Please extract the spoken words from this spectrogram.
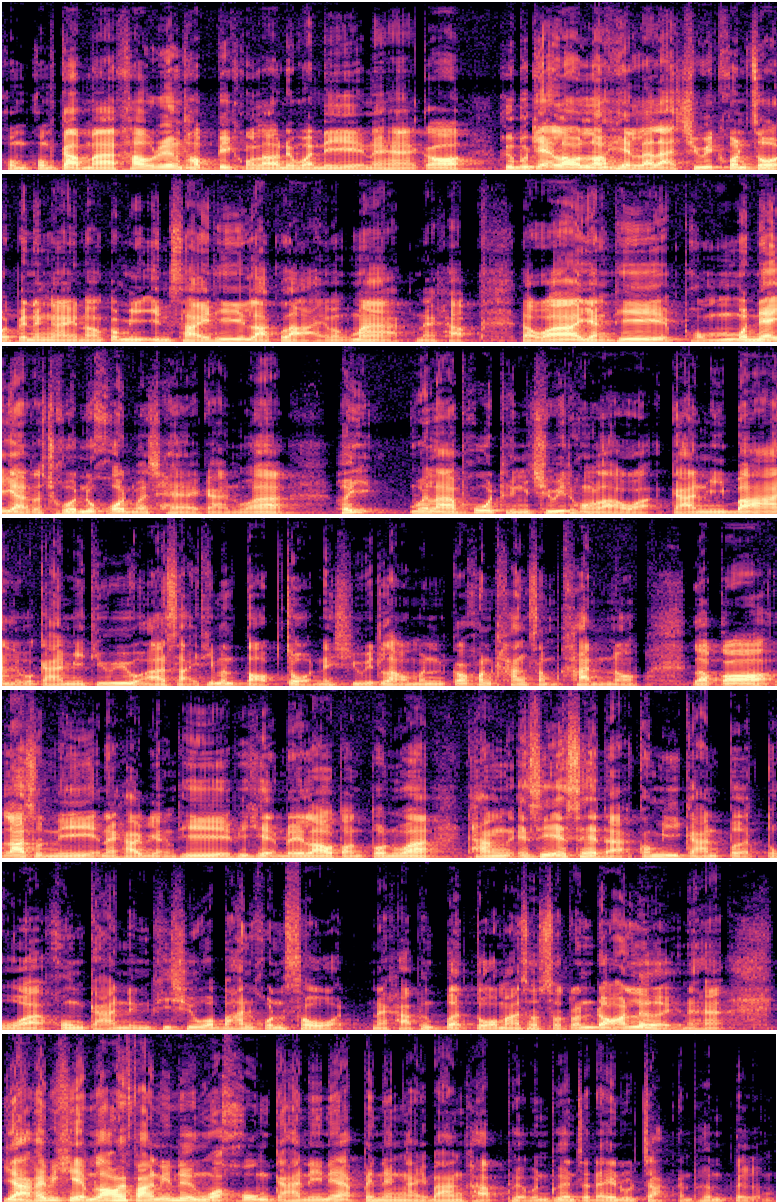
ผมผมกลับมาเข้าเรื่อง topic ของเราในวันนี้นะฮะ ก็คือเมื่อกี้เราเราเห็นแล้วแหละชีวิตคนโสดเป็นยังไงเนาะก็มี insight ที่หลากหลายมาก ๆนะครับ แต่ว่าอย่างที่ผมวันเนี้ยอยากจะชวนทุกคนมาแชร์กันว่าเฮ้ย เวลาพูดถึงชีวิตของเราอะการมีบ้านหรือว่าการมีที่อยู่อาศัยที่มันตอบโจทย์ในชีวิตเรามันก็ค่อนข้างสำคัญเนาะแล้วก็ล่าสุดนี้นะครับอย่างที่พี่เขมได้เล่าตอนต้นว่าทาง s c s อะก็มีการเปิดตัวโครงการหนึ่งที่ชื่อว่าบ้านคนโสดนะครับเพิ่งเปิดตัวมาสดๆร้อนๆเลยนะฮะอยากให้พี่เขมเล่าให้ฟังนิดหนึ่งว่าโครงการนี้เนี่ยเป็นยังไงบ้างครับเผื่อเพื่อนๆจะได้รู้จักกันเพิ่มเติม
